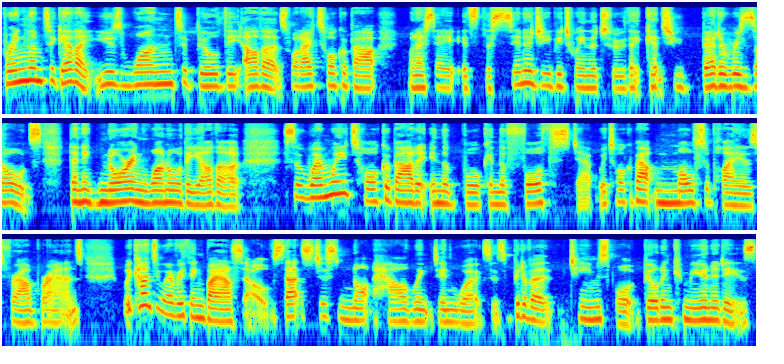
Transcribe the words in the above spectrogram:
bring them together. Use one to build the other. It's what I talk about when I say it's the synergy between the two that gets you better results than ignoring one or the other. So, when we talk about it in the book, in the fourth step, we talk about multipliers for our brands. We can't do everything by ourselves. That's just not how LinkedIn works. It's a bit of a team sport, building communities.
